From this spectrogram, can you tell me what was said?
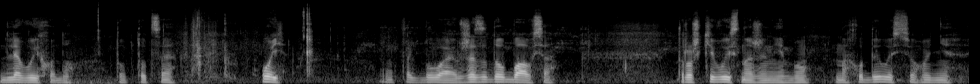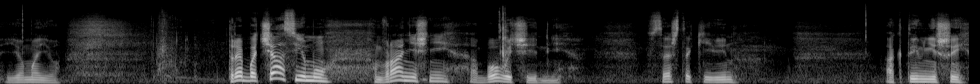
для виходу. Тобто це. Ой, так буває, вже задовбався. Трошки виснажені, бо находились сьогодні йо-майо. Треба час йому вранішній або вечірній. Все ж таки він активніший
